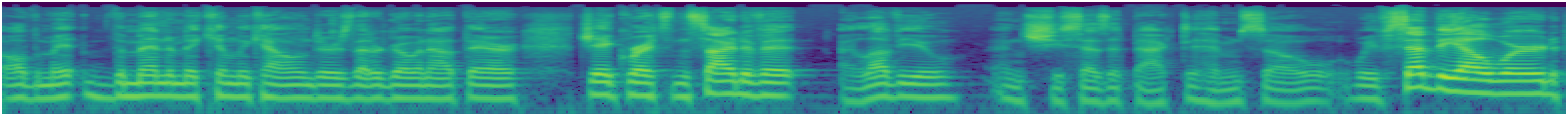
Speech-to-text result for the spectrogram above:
all the the men of McKinley calendars that are going out there. Jake writes inside of it, "I love you," and she says it back to him. So we've said the L word.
